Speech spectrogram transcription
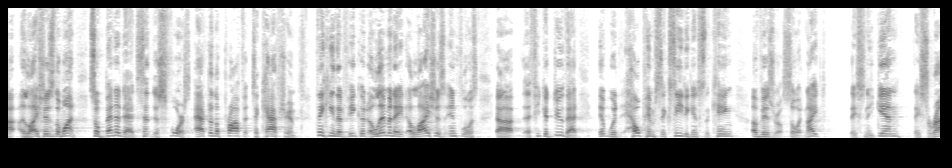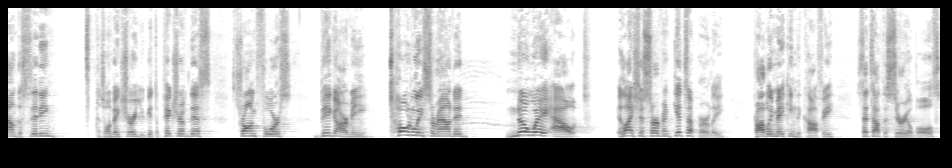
uh, Elisha is the one. So Benhadad sent this force after the prophet to capture him, thinking that if he could eliminate Elisha's influence, uh, if he could do that, it would help him succeed against the king of Israel. So at night, they sneak in, they surround the city. I just want to make sure you get the picture of this strong force, big army, totally surrounded, no way out. Elisha's servant gets up early, probably making the coffee sets out the cereal bowls.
